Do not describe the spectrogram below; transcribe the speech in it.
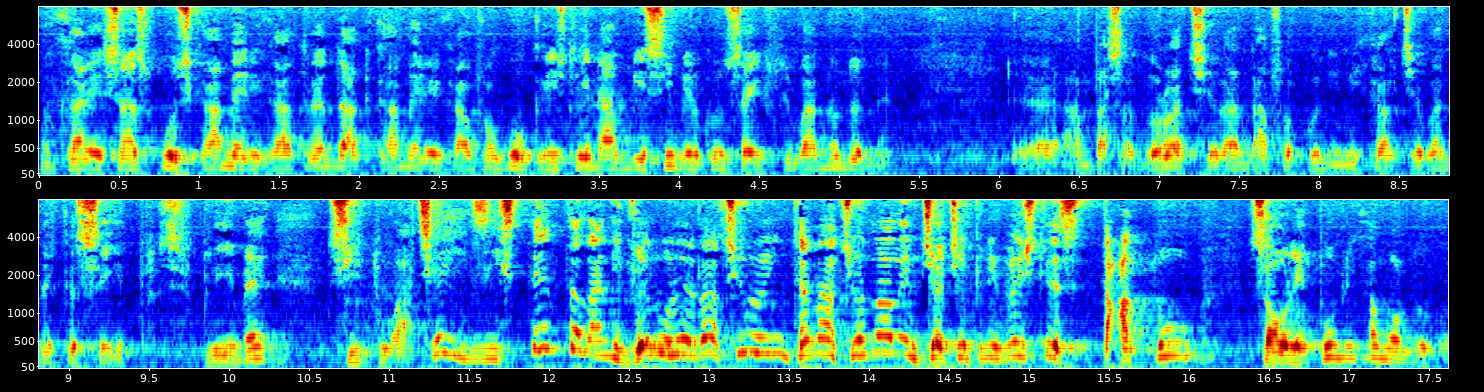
În care s-a spus că America a trădat, că America a făcut, că este inadmisibil cum s-a exprimat. Nu, domne. Ambasadorul acela n-a făcut nimic altceva decât să exprime situația existentă la nivelul relațiilor internaționale în ceea ce privește statul sau Republica Moldova.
